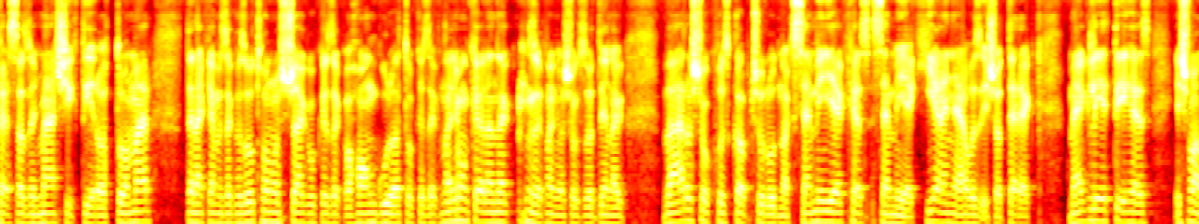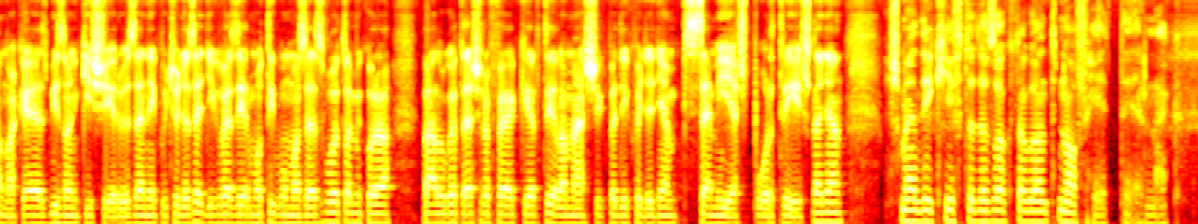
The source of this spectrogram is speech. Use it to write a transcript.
Persze az egy másik tér attól már, de nekem ezek az otthonosságok, ezek a hangulatok, ezek nagyon kellenek, ezek nagyon sokszor tényleg városokhoz kapcsolódnak, személyekhez, személyek hiányához és a terek meglétéhez, és vannak ehhez bizony kísérő zenék, úgyhogy az egyik vezérmotívum az ez volt, amikor a válogatásra felkértél, a másik pedig, hogy egy ilyen személyes portré is legyen. És meddig hívtad az oktagont Nov térnek?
